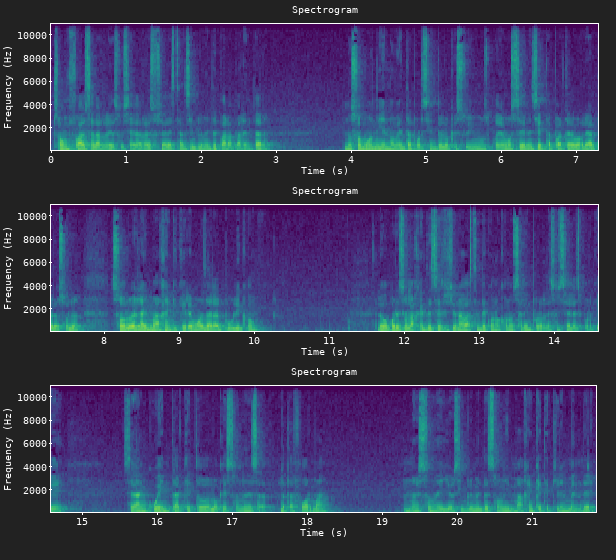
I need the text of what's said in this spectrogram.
son falsas las redes sociales. Las redes sociales están simplemente para aparentar no somos ni el 90% de lo que subimos. Podemos ser en cierta parte algo real, pero solo, solo es la imagen que queremos dar al público. Luego por eso la gente se decepciona bastante cuando conoce a alguien por redes sociales, porque se dan cuenta que todo lo que son en esa plataforma no son ellos, simplemente son la imagen que te quieren vender.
